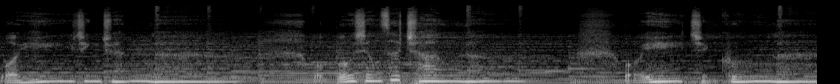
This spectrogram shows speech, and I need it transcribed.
我已经倦了。我不想再唱了，我已经哭了。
